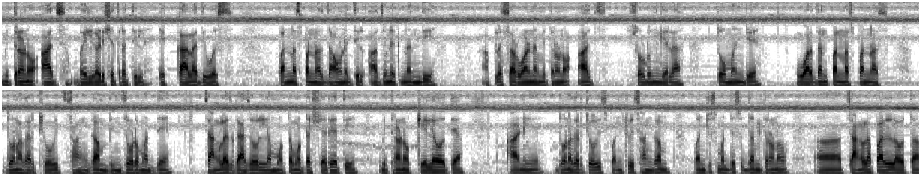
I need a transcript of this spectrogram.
मित्रांनो आज बैलगाडी क्षेत्रातील एक काला दिवस पन्नास पन्नास धावण्यातील अजून एक नंदी आपल्या सर्वांना मित्रांनो आज सोडून गेला. तो म्हणजे वरदान पन्नास पन्नास दोन हजार चोवीस सांगाम बिंजोडमध्ये चांगलाच गाजवलेल्या मोठ्या मोठ्या शर्यती मित्रांनो केल्या होत्या. आणि दोन हजार चोवीस पंचवीस हंगाम. पंचवीसमध्ये सुद्धा मित्रांनो चांगला पाळला होता.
